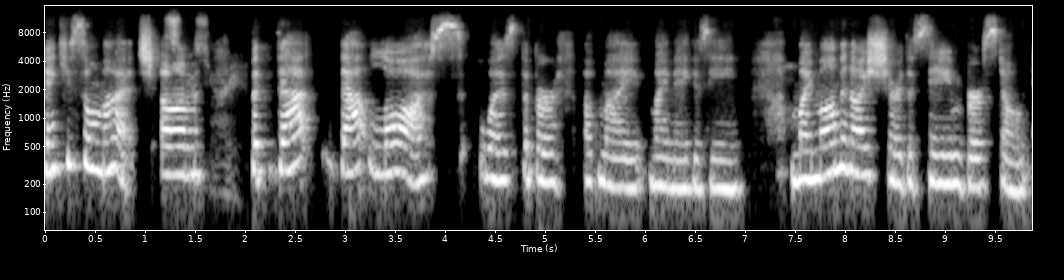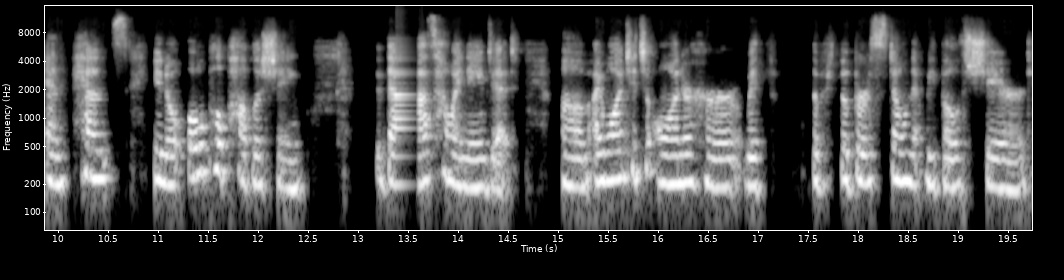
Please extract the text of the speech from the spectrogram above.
thank you so much. So Um, sorry. but that that loss was the birth of my my magazine my mom and i share the same birthstone and hence you know opal publishing that's how i named it um, i wanted to honor her with the, the birthstone that we both shared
